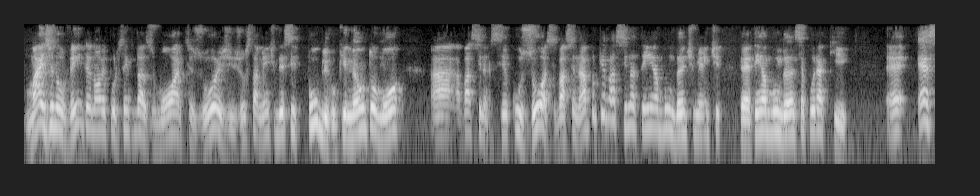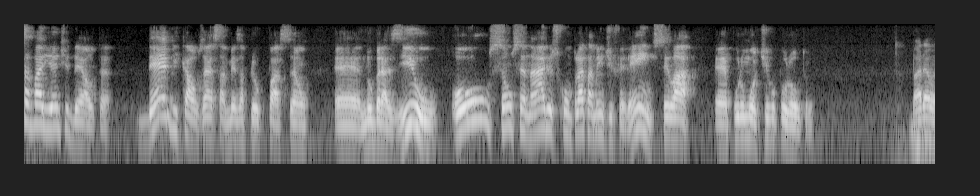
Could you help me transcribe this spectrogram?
Mais de 99% das mortes hoje, justamente desse público que não tomou a, vacina, que se recusou a se vacinar, porque vacina tem abundantemente, é, tem abundância por aqui. É, essa variante Delta deve causar essa mesma preocupação é, no Brasil, ou são cenários completamente diferentes, sei lá, é, por um motivo ou por outro? Barão,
